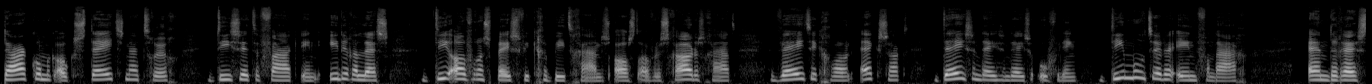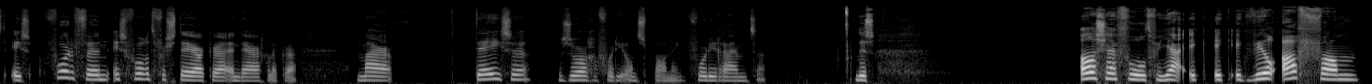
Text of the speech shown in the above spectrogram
daar kom ik ook steeds naar terug. Die zitten vaak in iedere les die over een specifiek gebied gaan. Dus als het over de schouders gaat, weet ik gewoon exact deze en deze en deze oefening. Die moeten erin vandaag. En de rest is voor de fun, is voor het versterken en dergelijke. Maar deze zorgen voor die ontspanning, voor die ruimte. Dus als jij voelt van ja, ik, ik, ik wil af van.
